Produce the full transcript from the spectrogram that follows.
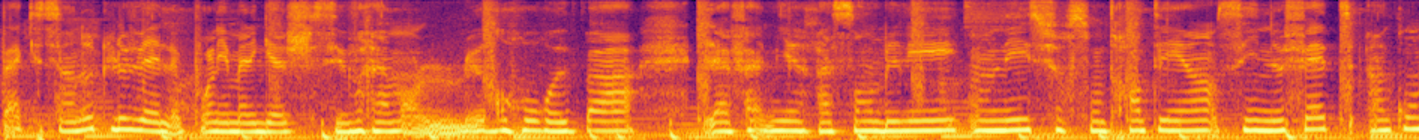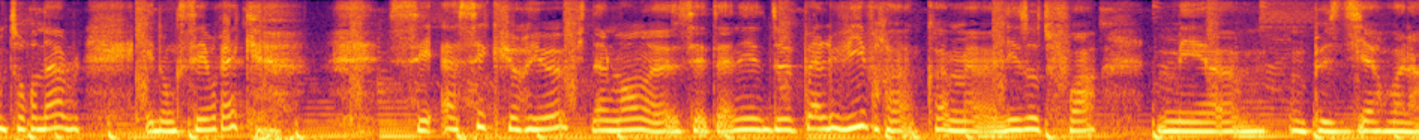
Pâques c'est un autre level pour les malgaches. C'est vraiment le gros repas, la famille rassemblée. On est sur son 31, c'est une fête incontournable. Et donc c'est vrai que c'est assez curieux finalement euh, cette année de pas le vivre comme euh, les autres fois, mais euh, on peut se dire voilà,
